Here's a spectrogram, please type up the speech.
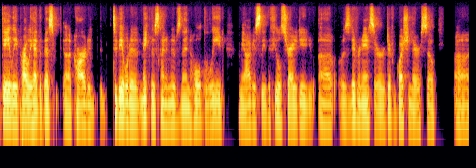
Daly probably had the best uh, car to to be able to make those kind of moves and then hold the lead. I mean, obviously the fuel strategy uh, was a different answer or a different question there, so uh,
